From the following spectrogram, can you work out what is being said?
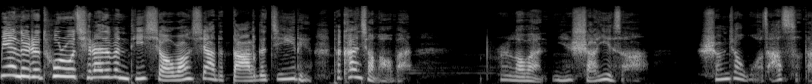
面对着突如其来的问题，小王吓得打了个激灵。他看向老板：“不是老板，您啥意思啊？什么叫我咋死的？”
